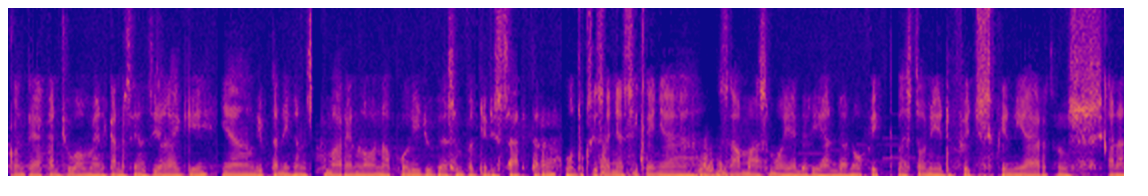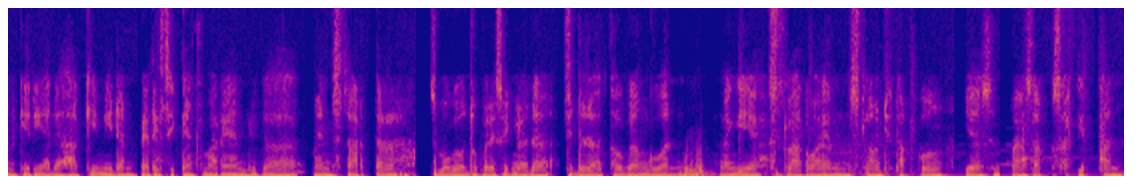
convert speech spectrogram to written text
Conte akan coba memainkan Sensi lagi. Yang di pertandingan kemarin lawan Napoli juga sempat jadi starter. Untuk sisanya sih kayaknya sama semua ya dari Handanovic Bastoni De Vrij Skriniar terus kanan kiri ada Hakimi dan Perisic yang kemarin juga main starter. Semoga untuk Perisic nggak ada cedera atau gangguan lagi ya setelah kemarin setelah mencetak gol. Ya merasa kesakitan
